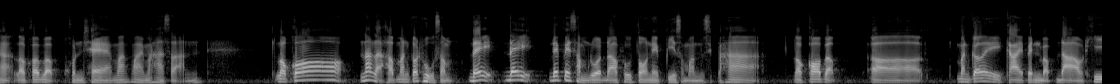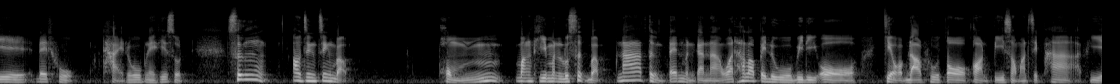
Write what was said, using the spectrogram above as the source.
ฮะแล้วก็แบบคนแชร์มากมายมหาศาล แล้วก็นั่นแหละครับมันก็ถูกสำได้ได้ได้ไปสำรวจดาวพลูโตในปี 2015 แล้วก็แบบเอ่อมันก็เลยกลายเป็นแบบดาวที่ได้ถูกถ่ายรูปในที่สุด ซึ่งเอาจริง ๆ แบบผมบางทีมันรู้สึกแบบน่าตื่นเต้นเหมือนกันนะ ว่าถ้าเราไปดูวิดีโอเกี่ยวกับดาวพลูโตก่อนปี 2015อะพี่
